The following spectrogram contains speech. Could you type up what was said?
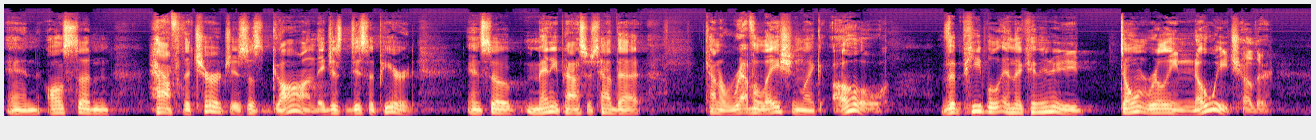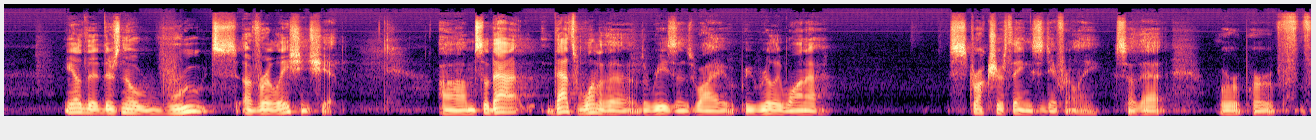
and all of a sudden, half the church is just gone. They just disappeared. And so many pastors had that kind of revelation like, oh, the people in the community don't really know each other. You know, the, there's no roots of relationship. Um, so that that's one of the, the reasons why we really want to structure things differently so that we're, we're f-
